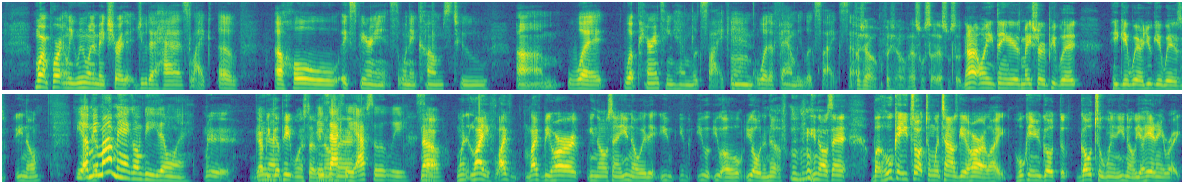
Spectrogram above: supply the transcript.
more importantly, we want to make sure that Judah has like a a whole experience when it comes to um, what what parenting him looks like and what a family looks like. So Mm. For sure, for sure. That's what's up. That's what's up. Now, the only thing is make sure the people that he get where you get where is, you know, yeah, I mean, my man gonna be the one. yeah, gotta You be know, good people and stuff. You know what I'm exactly, absolutely. Now, so when life, life, life be hard, you know what I'm saying? You know it. You, you, you, you old, you old enough. Mm-hmm. you know what I'm saying? But who can you talk to when times get hard? Like, who can you go to, go to when you know your head ain't right?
